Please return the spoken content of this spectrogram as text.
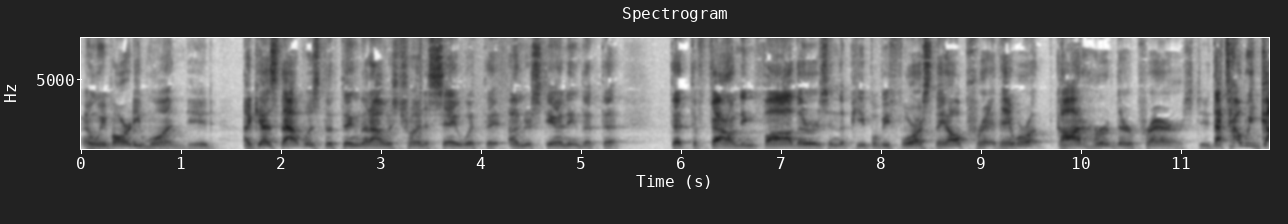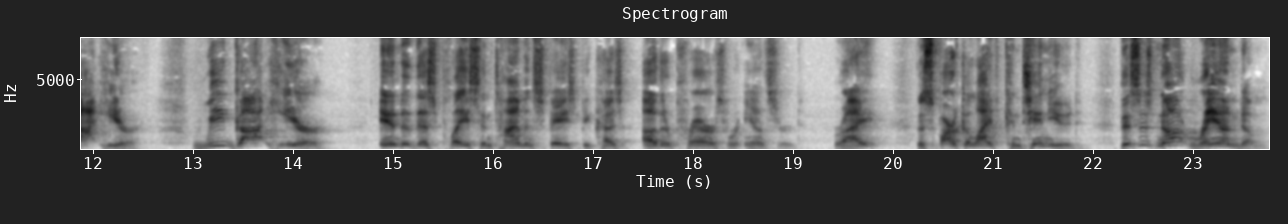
And we've already won, dude. I guess that was the thing that I was trying to say with the understanding that the that the founding fathers and the people before us, they all pray they were God heard their prayers, dude. That's how we got here. We got here into this place in time and space because other prayers were answered, right? The spark of life continued. This is not random.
